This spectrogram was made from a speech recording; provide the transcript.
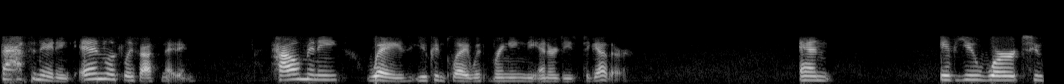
fascinating, endlessly fascinating, how many ways you can play with bringing the energies together. And if you were to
